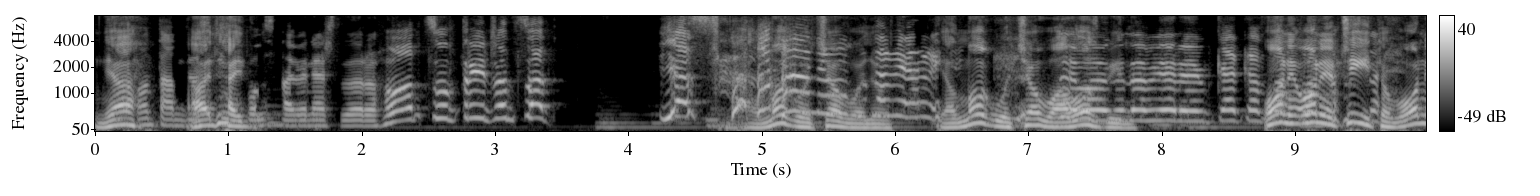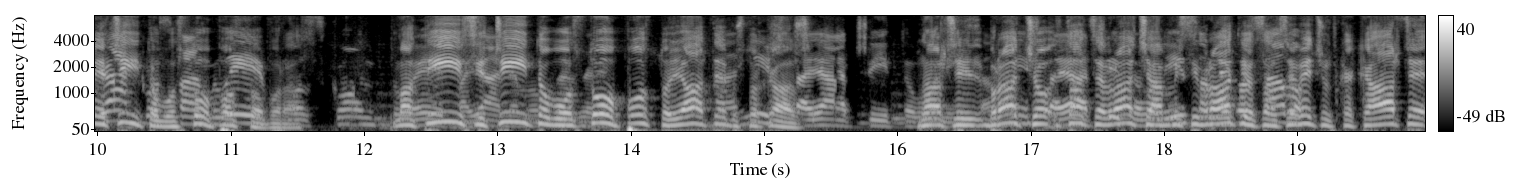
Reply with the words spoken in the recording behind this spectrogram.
Ja, On tam da ajde, si ajde. postavio nešto dobro. Hop, cup, tričat sad! Yes! Jel moguće ovo, ljudi? Jel moguće ovo, ali Ne mogu ozbiljno? da vjerujem kakav On je, sam on je čitovo, on je čitovo sam 100% lijepo boraz. skonto, Ma e, ti pa si ja čitovo vjerujem. 100%, ja tebi što ništa kažeš. ja čitovo Znači, nisam, braćo, ništa sad se vraćam, mislim, vratio sam se samo- već od skakače.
